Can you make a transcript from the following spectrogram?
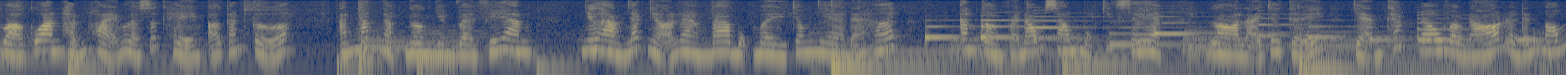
Vợ của anh thỉnh thoảng lại xuất hiện ở cánh cửa, ánh mắt ngập ngừng nhìn về phía anh, như hầm nhắc nhở rằng bao bột mì trong nhà đã hết. Anh cần phải đóng xong một chiếc xe, gò lại cho kỹ, chạm khắc đâu vào đó rồi đánh bóng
